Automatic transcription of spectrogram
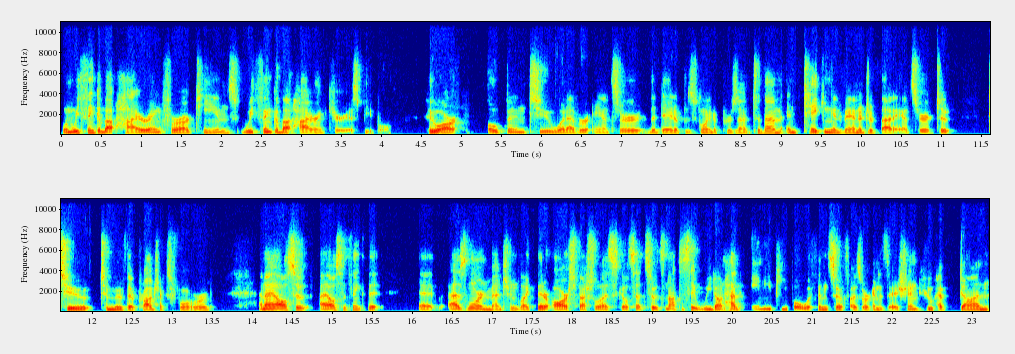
when we think about hiring for our teams we think about hiring curious people who are open to whatever answer the data is going to present to them and taking advantage of that answer to to to move their projects forward. And i also i also think that uh, as lauren mentioned like there are specialized skill sets. So it's not to say we don't have any people within sofi's organization who have done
